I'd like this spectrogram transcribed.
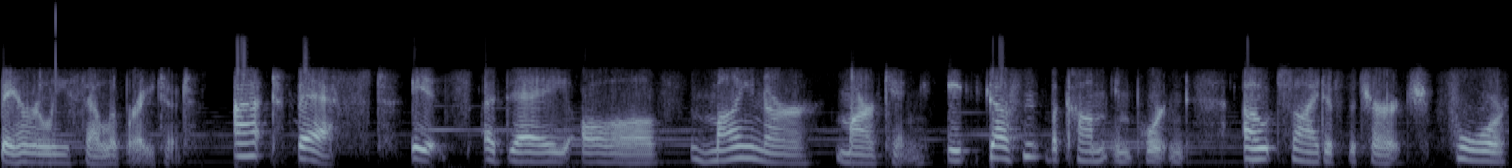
barely celebrated. At best, it's a day of minor marking. It doesn't become important outside of the church for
